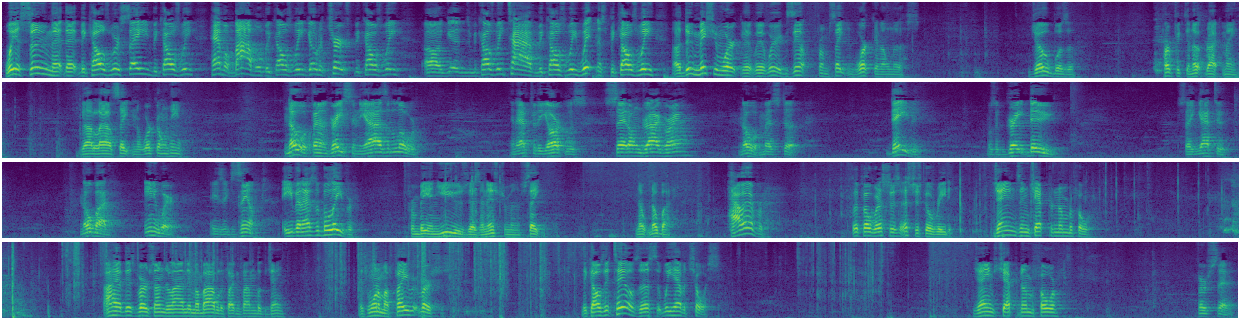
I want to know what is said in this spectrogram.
We assume that, that because we're saved, because we have a Bible, because we go to church, because we uh, because we tithe, because we witness, because we uh, do mission work, that we're exempt from Satan working on us. Job was a perfect and upright man. God allowed Satan to work on him. Noah found grace in the eyes of the Lord. And after the ark was set on dry ground, Noah messed up. David was a great dude. Satan got to. Nobody, anywhere, is exempt, even as a believer, from being used as an instrument of Satan. Nope, nobody. However, flip over, let's just, let's just go read it. James in chapter number 4. I have this verse underlined in my Bible if I can find the book of James. It's one of my favorite verses because it tells us that we have a choice. James chapter number 4, verse 7.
